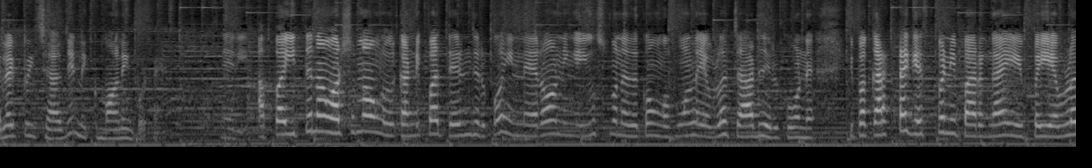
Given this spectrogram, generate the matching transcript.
எலக்ட்ரிக் சார்ஜ் இன்னைக்கு மார்னிங் போட்டேன். சரி அப்போ இத்தனை வருஷமா உங்களுக்கு கண்டிப்பாக தெரிஞ்சிருக்கும். இந்நேரம் நீங்கள் யூஸ் பண்ணதுக்கும் உங்கள் ஃபோனில் எவ்வளோ சார்ஜ் இருக்கும்னு. இப்போ கரெக்டாக கெஸ் பண்ணி பாருங்கள் இப்போ எவ்வளோ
